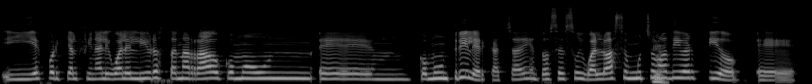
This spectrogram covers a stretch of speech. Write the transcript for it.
y es porque al final igual el libro está narrado como un, eh, como un thriller, ¿cachai? Entonces eso igual lo hace mucho Sí. más divertido, eh,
